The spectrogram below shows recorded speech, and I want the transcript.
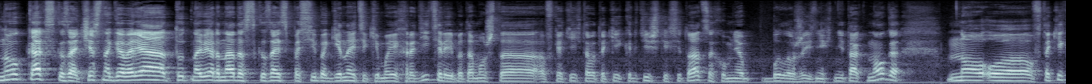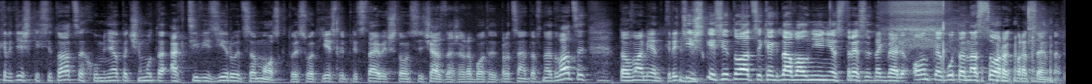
Ну, как сказать, честно говоря, тут, наверное, надо сказать спасибо генетике моих родителей, потому что в каких-то вот таких критических ситуациях у меня было в жизни их не так много, но о, в таких критических ситуациях у меня почему-то активизируется мозг. То есть вот если представить, что он сейчас даже работает процентов на 20, то в момент критической ситуации, когда волнение, стресс и так далее, он как будто на 40 процентов.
